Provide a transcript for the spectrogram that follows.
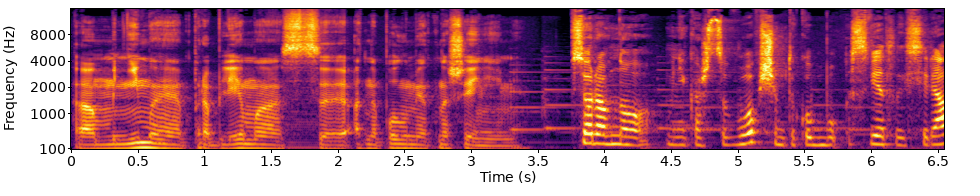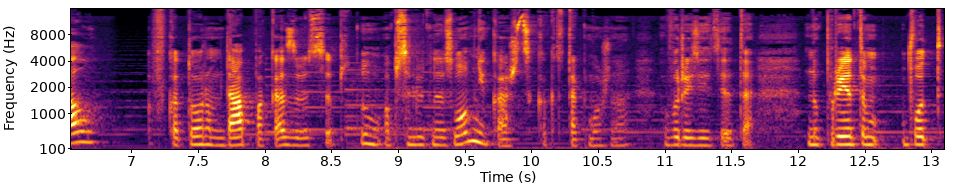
а, мнимая проблема с однополыми отношениями все равно, мне кажется, в общем, такой светлый сериал, в котором, да, показывается ну, абсолютное зло, мне кажется, как-то так можно выразить это, но при этом вот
